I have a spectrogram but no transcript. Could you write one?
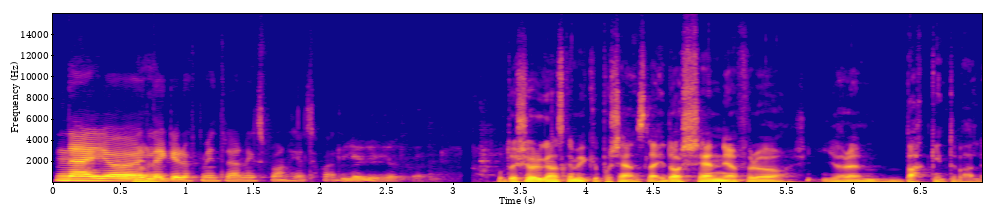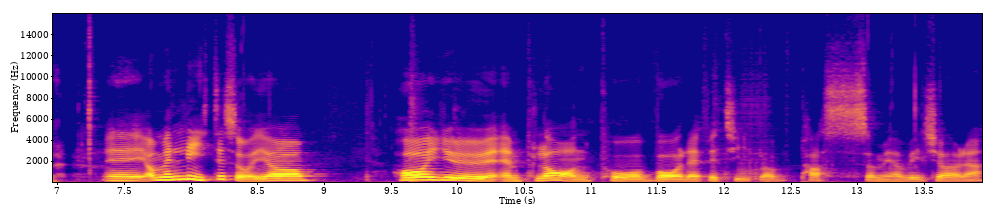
Nej, jag Nej. lägger upp min träningsplan helt själv. Du lägger helt själv. Och då kör du ganska mycket på känsla. Idag känner jag för att göra en backintervaller. Eh, ja, men lite så. Jag har ju en plan på vad det är för typ av pass som jag vill köra.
